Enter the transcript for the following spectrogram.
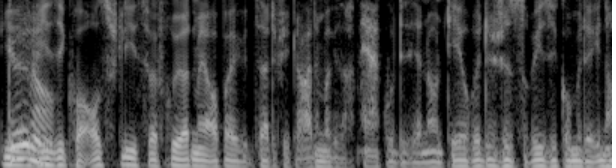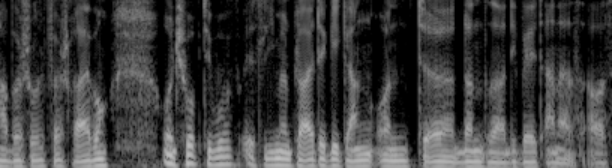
dieses genau. Risiko ausschließt. Weil früher hat man ja auch bei Zertifikaten immer gesagt, na gut, das ist ja nur ein theoretisches Risiko mit der Inhaberschuldverschreibung. Und schwuppdiwupp ist Lehman pleite gegangen und äh, dann sah die Welt anders aus.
